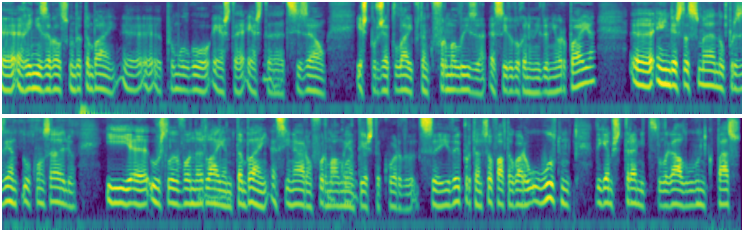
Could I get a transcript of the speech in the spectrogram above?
a Rainha Isabel II também uh, promulgou esta, esta decisão, este projeto de lei, portanto, que formaliza a saída do Reino Unido da União Europeia. Ainda esta semana, o Presidente do Conselho e uh, Ursula von der Leyen também assinaram formalmente acordo. este acordo de saída e, portanto, só falta agora o último, digamos, trâmite legal, o único passo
